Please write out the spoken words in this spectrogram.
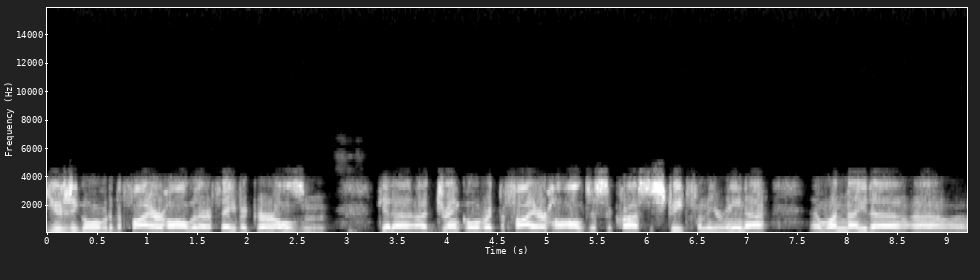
usually go over to the fire hall with our favorite girls and get a, a drink over at the fire hall just across the street from the arena. And one night, uh, uh,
